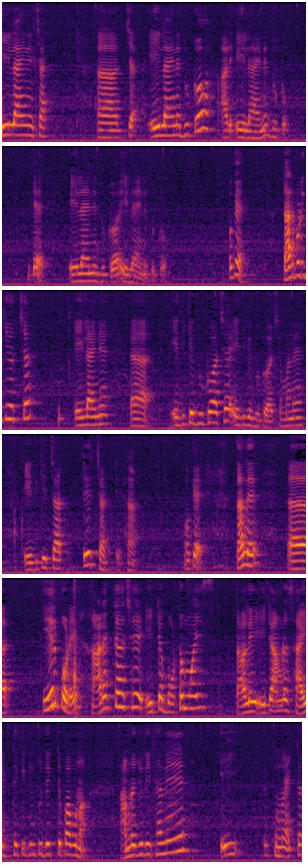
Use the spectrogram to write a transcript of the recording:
এই লাইনে চার এই লাইনে দুটো আর এই লাইনে দুটো। ওকে এই লাইনে দুটো, এই লাইনে দুটো। ওকে তারপরে কি হচ্ছে? এই লাইনে এদিকে দুটো আছে, এদিকে দুটো আছে। মানে এদিকে চারটে চারটে হ্যাঁ। ওকে তাহলে এরপরে আরেকটা আছে, এইটা বটম ওয়াইজ তাহলে এটা আমরা সাইড থেকে কিন্তু দেখতে পাবো না। আমরা যদি এখানে এই কোনো একটা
